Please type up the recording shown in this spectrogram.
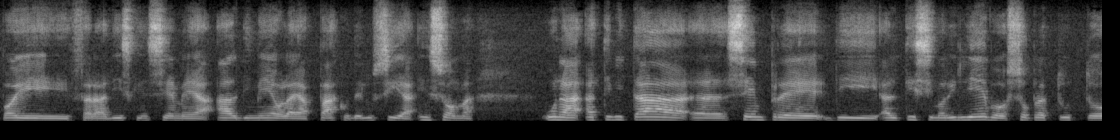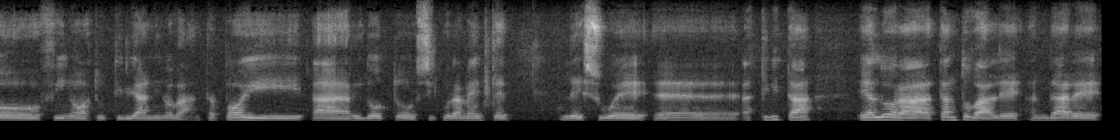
poi farà dischi insieme a Aldi Meola e a Paco De Lucia, insomma un'attività eh, sempre di altissimo rilievo, soprattutto fino a tutti gli anni 90. Poi ha ridotto sicuramente le sue eh, attività e allora tanto vale andare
